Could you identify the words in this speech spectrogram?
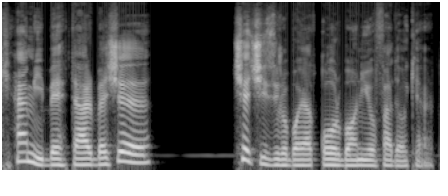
کمی بهتر بشه چه چیزی رو باید قربانی و فدا کرد؟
